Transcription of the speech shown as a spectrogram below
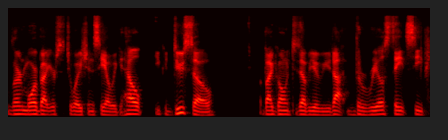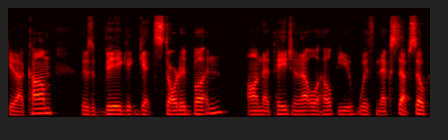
learn more about your situation, see how we can help. You could do so by going to www.therealestatecpa.com. There's a big get started button on that page, and that will help you with next steps. So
